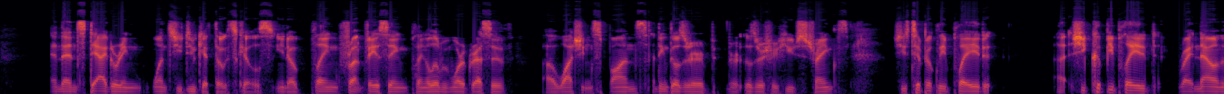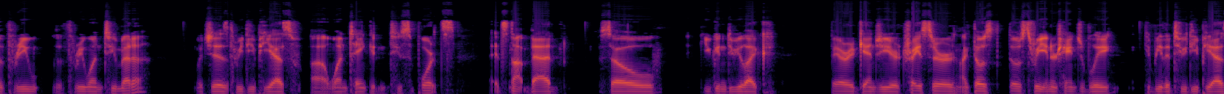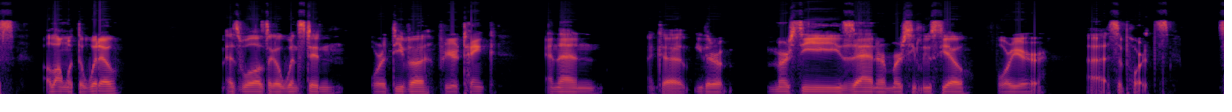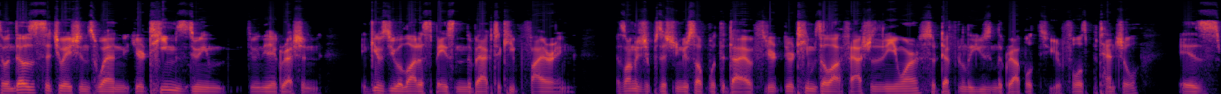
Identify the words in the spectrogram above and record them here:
and then staggering once you do get those kills. You know, playing front facing, playing a little bit more aggressive, uh, watching spawns. I think those are those are her huge strengths. She's typically played. Uh, she could be played right now in the three the three one two meta, which is three DPS, uh, one tank, and two supports. It's not bad. So you can do like Bear, Genji, or Tracer. Like those those three interchangeably could be the two DPS along with the Widow, as well as like a Winston or a D.Va for your tank, and then like a either a Mercy Zen or Mercy Lucio for your uh, supports. So in those situations when your team's doing doing the aggression, it gives you a lot of space in the back to keep firing. As long as you're positioning yourself with the dive, your your team's a lot faster than you are. So definitely using the grapple to your fullest potential is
